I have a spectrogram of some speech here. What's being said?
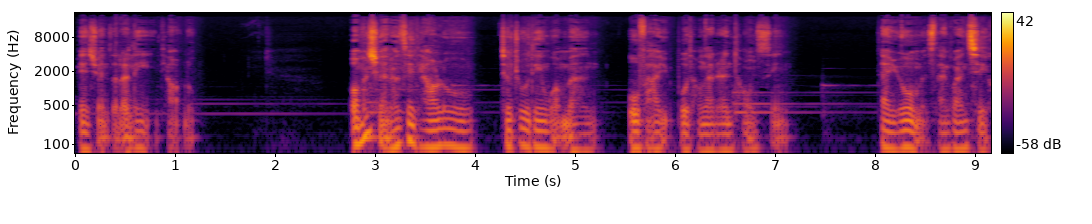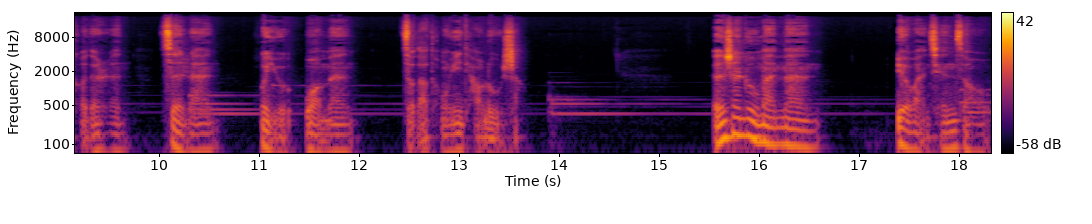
便选择了另一条路。我们选了这条路，就注定我们无法与不同的人同行，但与我们三观契合的人。自然会与我们走到同一条路上。人生路漫漫，越往前走，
